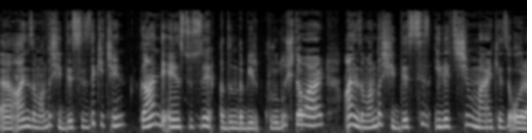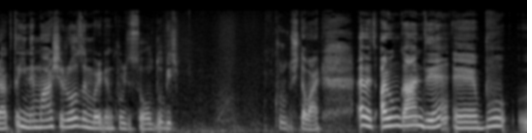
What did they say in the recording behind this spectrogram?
e, aynı zamanda şiddetsizlik için Gandhi Enstitüsü adında bir kuruluş da var. Aynı zamanda şiddetsiz iletişim merkezi olarak da yine Marshall Rosenberg'in kurucusu olduğu bir kuruluş da var. Evet Arun Gandhi e, bu e,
